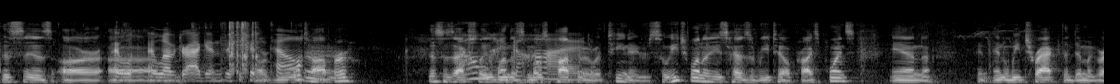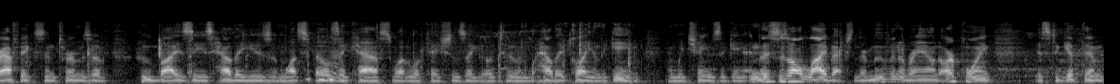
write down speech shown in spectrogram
this is our. I, lo- I love um, dragons, if you couldn't rule tell. topper. This is actually Oh the one that's most popular with teenagers. So each one of these has a retail price points, and, and and we track the demographics in terms of who buys these, how they use them, what spells Mm-hmm. they cast, what locations they go to, and how they play in the game. And we change the game. And this is all live action. They're moving around. Our point is to get them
